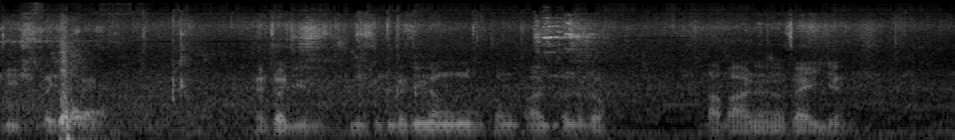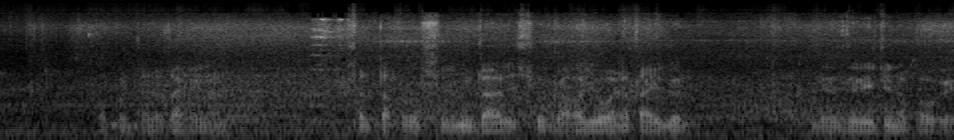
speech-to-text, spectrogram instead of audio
Straight trip. Ito, dito, dito pagdating ng itong kanto na to. Kakanan na tayo dyan. Papunta na tayo ng Santa Cruz Elementary School. Kakaliwa na tayo doon. Dire-diretso na pa uwi.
